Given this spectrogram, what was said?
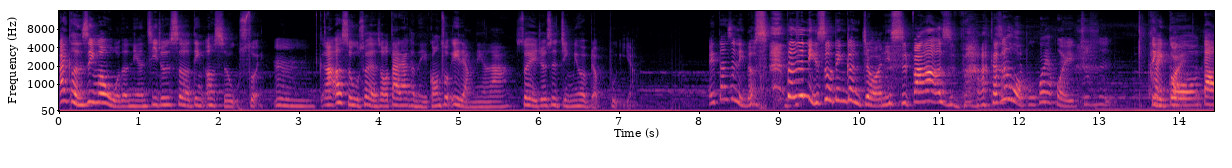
哎，可能是因为我的年纪就是设定二十五岁，嗯，那二十五岁的时候大家可能也工作一两年啦，所以就是经历会比较不一样。哎，但是你都是，但是你设定更久啊，你十八到二十八，可是我不会回，就是。顶多到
